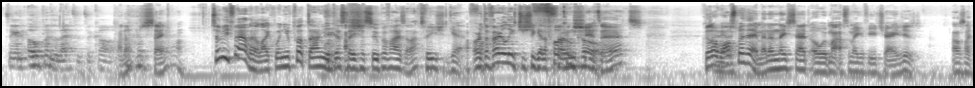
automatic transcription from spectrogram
It's like an open letter to Carl. I know. Just saying, man. to be fair though, like when you put down your dissertation supervisor, that's who you should get. Or at the very least, you should get a Fucking phone call. Fucking shit hurts. Because I Yeah. was with him, and then they said, "Oh, we might have to make a few changes." I was like,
